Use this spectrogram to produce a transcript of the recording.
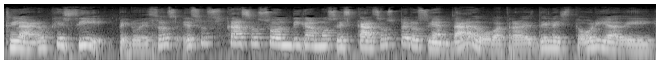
Claro que sí, pero esos, esos casos son, digamos, escasos, pero se han dado a través de la historia, de,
